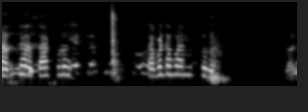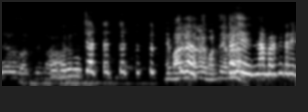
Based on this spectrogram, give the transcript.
ಅದಕ್ಕ ಸಾಕ್ಬಿಡು ಟಬ ಟಬ ಅನ್ನಿಸ್ತದ ಹೋಗ್. ನಾ. ಬರ್ತೀನಿ ತಡಿ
